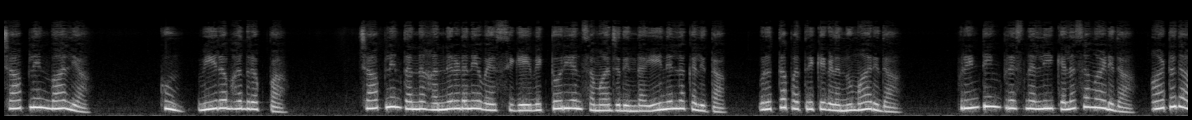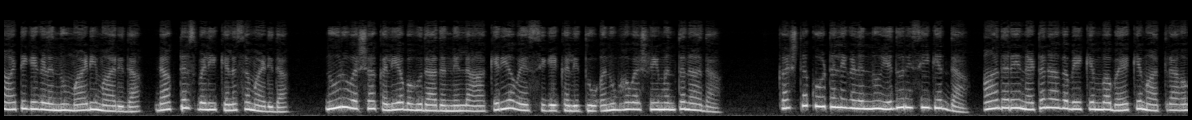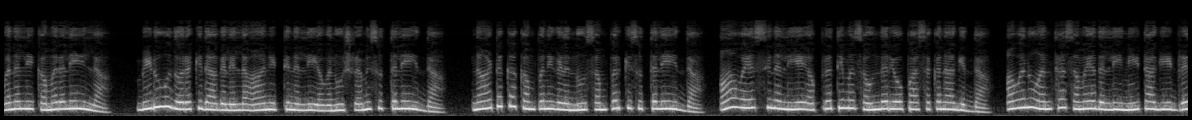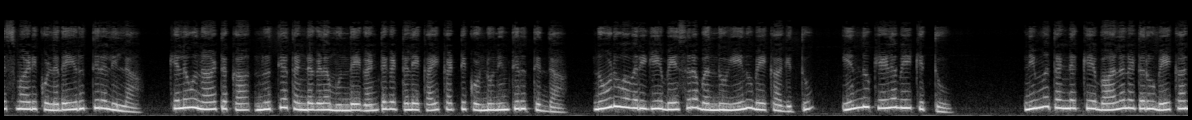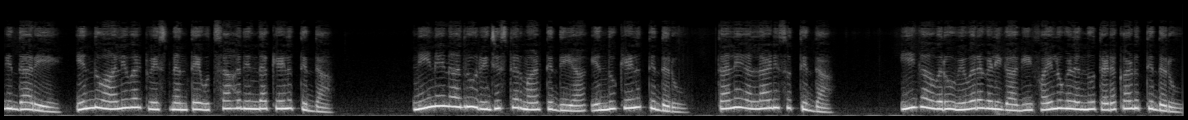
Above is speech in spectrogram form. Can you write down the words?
Chaplin ಬಾಲ್ಯ. ಕುಂ, Veerabhadrappa. Chaplin ತನ್ನ ಹನ್ನೆರಡನೇ ವಯಸ್ಸಿಗೆ ವಿಕ್ಟೋರಿಯನ್ ಸಮಾಜದಿಂದ ಏನೆಲ್ಲ ಕಲಿತ, ವೃತ್ತಪತ್ರಿಕೆಗಳನ್ನು ಮಾರಿದ, ಪ್ರಿಂಟಿಂಗ್ ಪ್ರೆಸ್ನಲ್ಲಿ ಕೆಲಸ ಮಾಡಿದ, ಆಟದ ಆಟಿಕೆಗಳನ್ನು ಮಾಡಿ ಮಾರಿದ, ಡಾಕ್ಟರ್ಸ್ ಬಳಿ ಕೆಲಸ ಮಾಡಿದ, ನೂರು ವರ್ಷ ಕಲಿಯಬಹುದಾದನ್ನೆಲ್ಲ ಆ ಕೆರೆಯ ವಯಸ್ಸಿಗೆ ಕಲಿತು ಅನುಭವ ಶ್ರೀಮಂತನಾದ. ಕಷ್ಟಕೋಟಲೆಗಳನ್ನು ಎದುರಿಸಿ ಗೆದ್ದ. ಆದರೆ ನಟನಾಗಬೇಕೆಂಬ ಬಯಕೆ ಮಾತ್ರ ಅವನಲ್ಲಿ ಕಮರಲೇ ಇಲ್ಲ. ಬಿಡುವು ದೊರಕಿದಾಗಲೆಲ್ಲ ಆ ನಿಟ್ಟಿನಲ್ಲಿ ಅವನು ಶ್ರಮಿಸುತ್ತಲೇ ಇದ್ದ. ನಾಟಕ ಕಂಪನಿಗಳನ್ನು ಸಂಪರ್ಕಿಸುತ್ತಲೇ ಇದ್ದ. ಆ ವಯಸ್ಸಿನಲ್ಲಿಯೇ ಅಪ್ರತಿಮ ಸೌಂದರ್ಯೋಪಾಸಕನಾಗಿದ್ದ. ಅವನು ಅಂಥ ಸಮಯದಲ್ಲಿ ನೀಟಾಗಿ ಡ್ರೆಸ್ ಮಾಡಿಕೊಳ್ಳದೆ ಇರುತ್ತಿರಲಿಲ್ಲ. ಕೆಲವು ನಾಟಕ, ನೃತ್ಯ ತಂಡಗಳ ಮುಂದೆ ಗಂಟೆಗಟ್ಟಲೆ ಕೈ ಕಟ್ಟಿಕೊಂಡು ನಿಂತಿರುತ್ತಿದ್ದ. ನೋಡುವವರಿಗೆ ಬೇಸರ ಬಂದು ಏನು ಬೇಕಾಗಿತ್ತು? ಎಂದು ಕೇಳಬೇಕಿತ್ತು. ನಿಮ್ಮ ತಂಡಕ್ಕೆ ಬಾಲನಟರು ಬೇಕಾಗಿದ್ದಾರೆಯೇ? ಎಂದು ಆಲಿವರ್ ಟ್ವಿಸ್ಟ್ನಂತೆ ಉತ್ಸಾಹದಿಂದ ಕೇಳುತ್ತಿದ್ದ. ನೀನೇನಾದ್ರೂ ರಿಜಿಸ್ಟರ್ ಮಾಡ್ತಿದ್ದೀಯಾ? ಎಂದು ಕೇಳುತ್ತಿದ್ದರು. ತಲೆ ಅಲ್ಲಾಡಿಸುತ್ತಿದ್ದ. ಈಗ ಅವರು ವಿವರಗಳಿಗಾಗಿ ಫೈಲುಗಳನ್ನು ತಡಕಾಡುತ್ತಿದ್ದರು.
